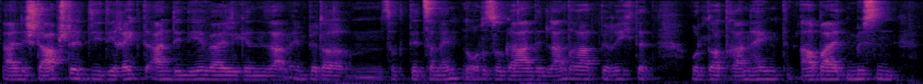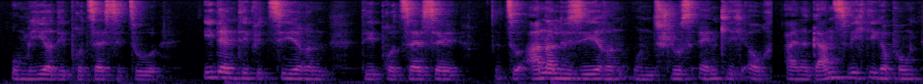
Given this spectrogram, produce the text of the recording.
eine Stabstelle, die direkt an den jeweiligen entweder ähm, Dezernenten oder sogar an den Landrat berichtet oder dort dranhängt, arbeiten müssen, um hier die Prozesse zu identifizieren, die Prozesse zu analysieren und schlussendlich auch ein ganz wichtiger Punkt,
